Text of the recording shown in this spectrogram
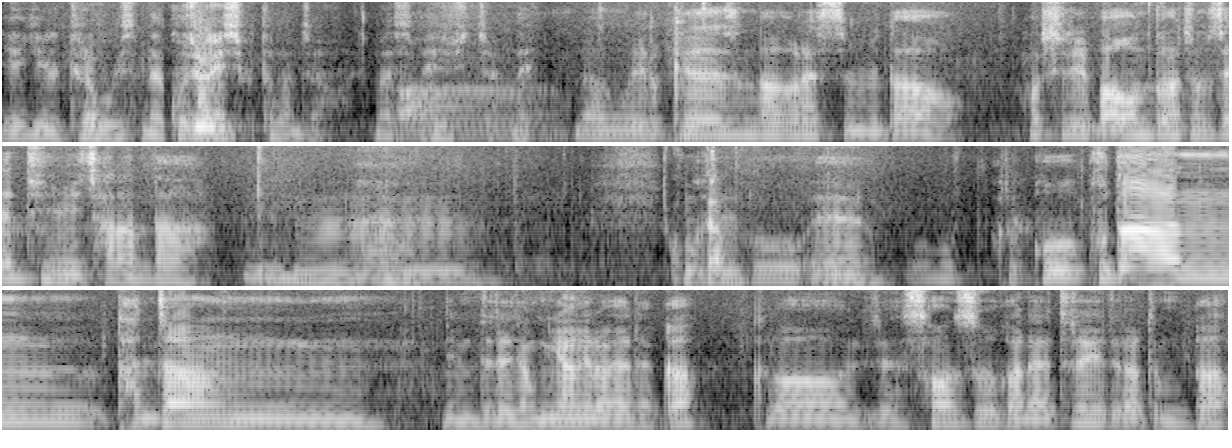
얘기를 들어보겠습니다. 고정현 씨부터 먼저 말씀해 주시죠. 네. 그냥 뭐 이렇게 생각을 했습니다. 확실히 마운드가 좀 센 팀이 잘한다. 음, 공감. 그리고 예 어, 그렇고 구단 단장님들의 역량이라 해야 될까 그런 이제 선수 간의 트레이드라든가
